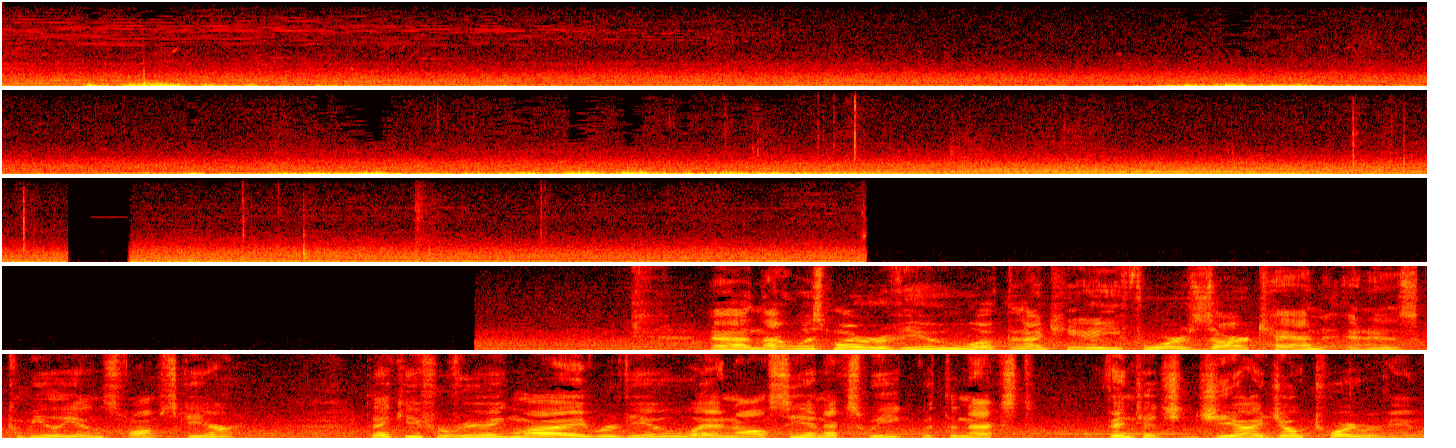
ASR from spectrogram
And that was my review of the 1984 Zartan and his Chameleon Swamp Skier. Thank you for viewing my review, and I'll see you next week with the next vintage G.I. Joe toy review.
